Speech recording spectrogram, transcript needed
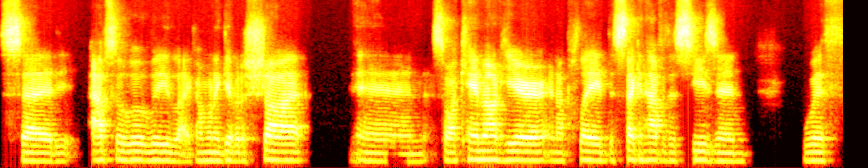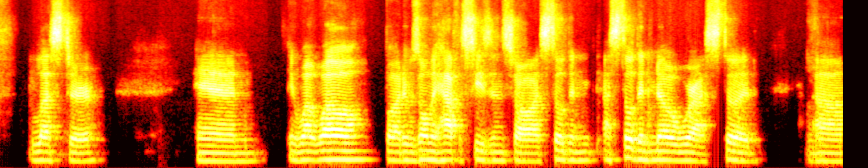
said, absolutely, like, I'm to give it a shot. And so I came out here and I played the second half of the season with Leicester. And it went well, but it was only half a season. So I still didn't, I still didn't know where I stood. Um,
